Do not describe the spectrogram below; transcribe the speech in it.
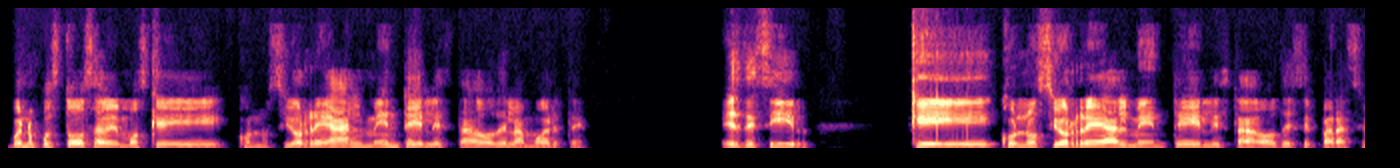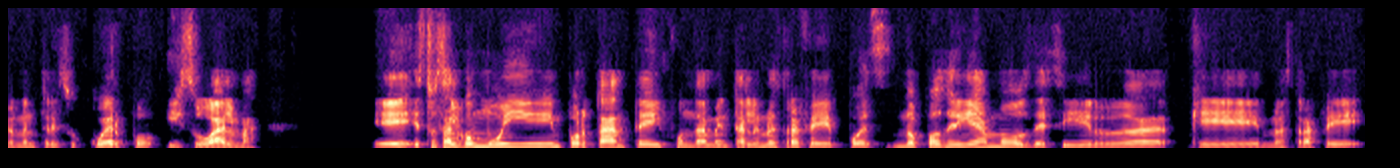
bueno, pues todos sabemos que conoció realmente el estado de la muerte. Es decir, que conoció realmente el estado de separación entre su cuerpo y su alma eh, esto es algo muy importante y fundamental en nuestra fe, pues no podríamos decir eh, que nuestra fe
